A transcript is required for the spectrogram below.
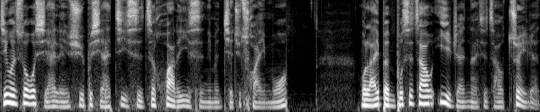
经文说：“我喜爱连续，不喜爱祭祀。”这话的意思，你们且去揣摩。我来本不是招义人，乃是招罪人。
